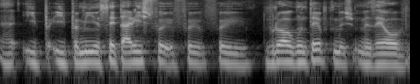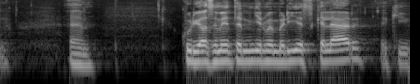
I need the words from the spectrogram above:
Uh, e, e para mim aceitar isto foi, foi, foi- demorou algum tempo, mas, mas é óbvio. Um, curiosamente, a minha irmã Maria, se calhar, aqui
